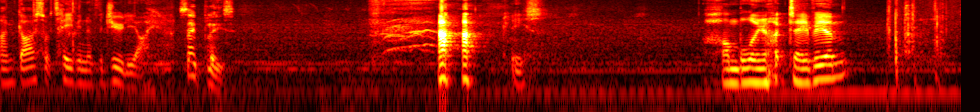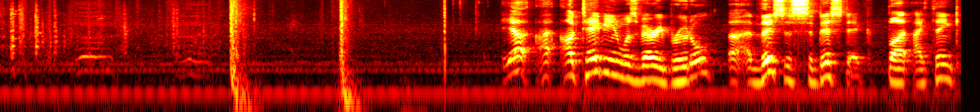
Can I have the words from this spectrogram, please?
I'm Gaius Octavian of the Julii. Say please. Please. Humbling Octavian. Yeah, Octavian was very brutal. Uh, this is sadistic, but I think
